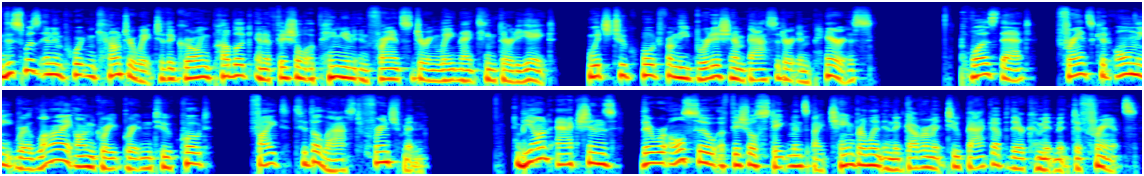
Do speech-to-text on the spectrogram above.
This was an important counterweight to the growing public and official opinion in France during late 1938, which, to quote from the British ambassador in Paris, was that France could only rely on Great Britain to, quote, fight to the last Frenchman. Beyond actions, there were also official statements by Chamberlain and the government to back up their commitment to France.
